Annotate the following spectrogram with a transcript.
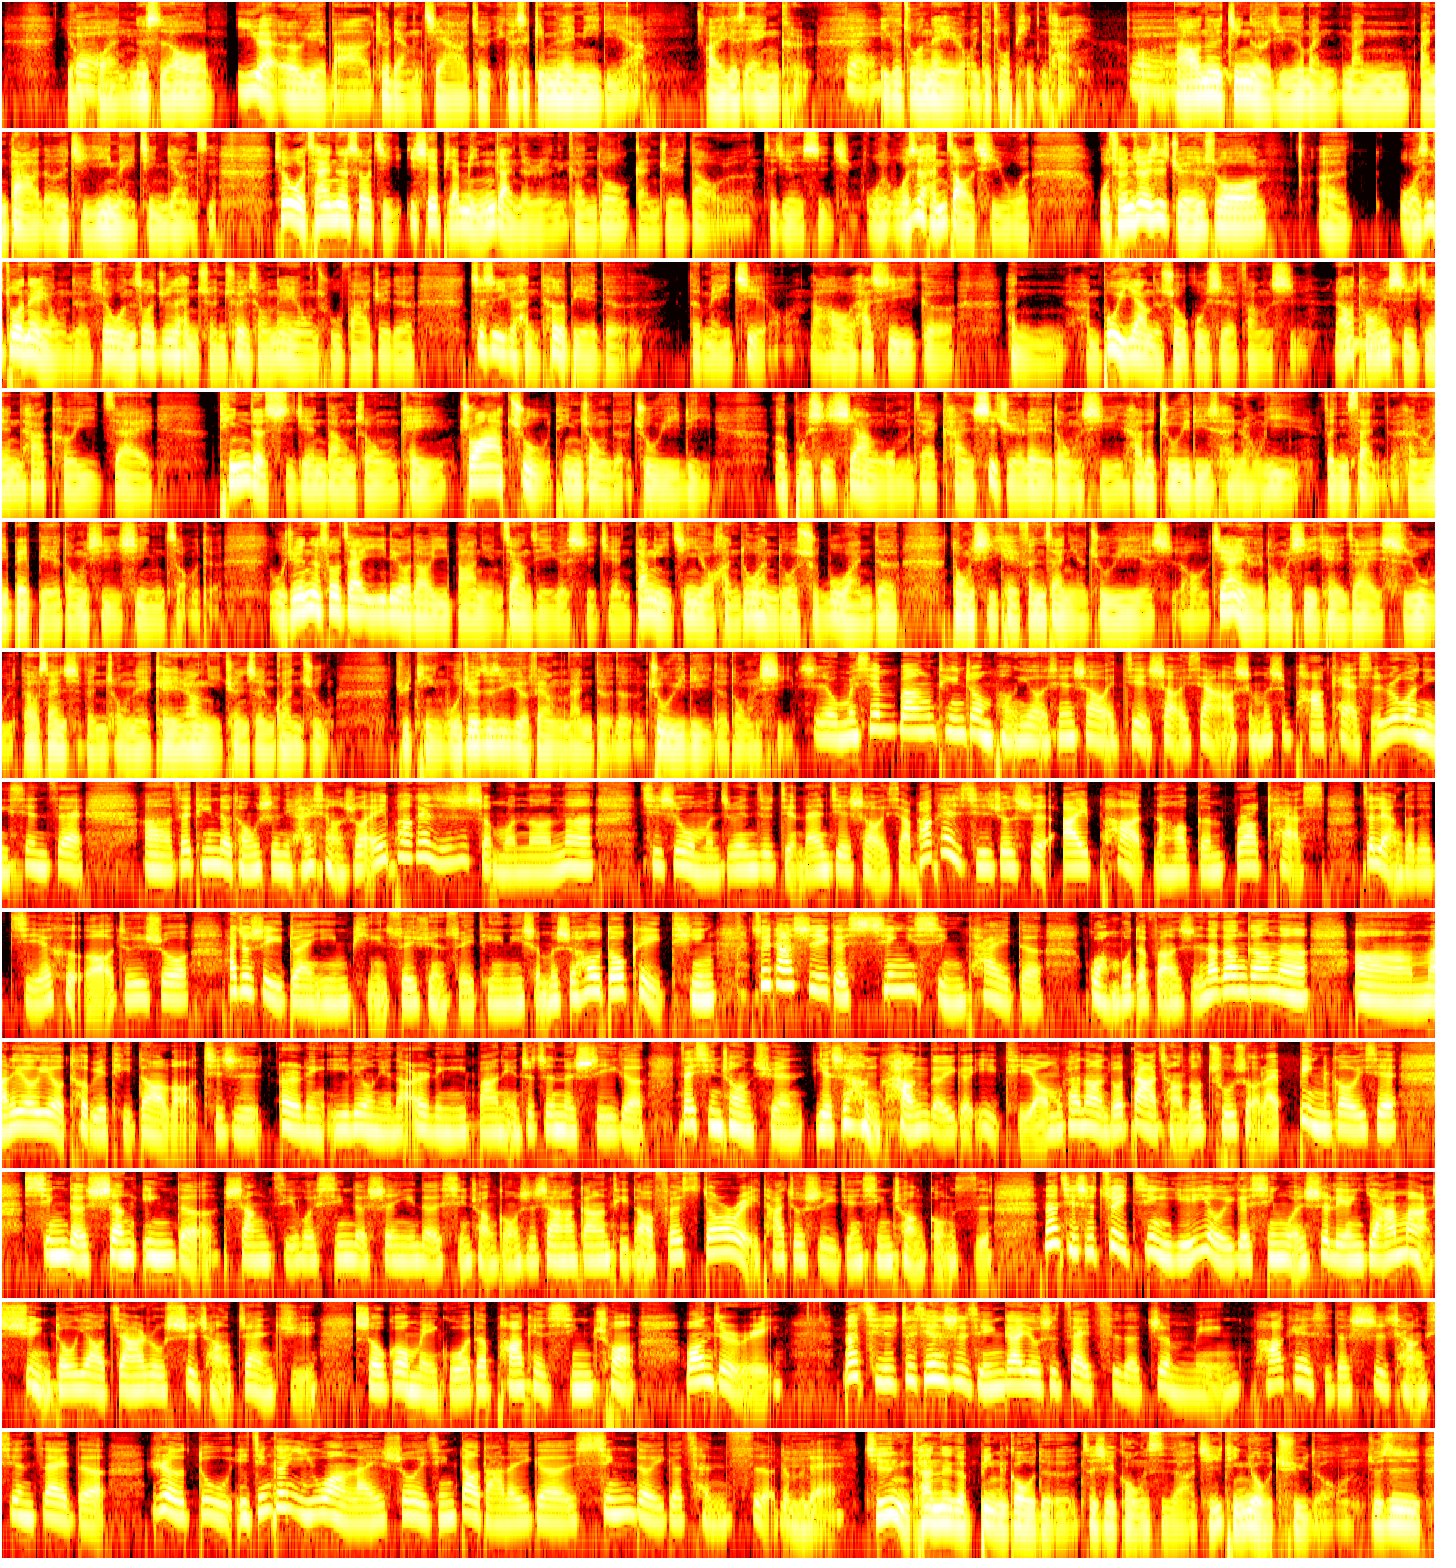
有关。那时候一月二月吧，就两家，就一个是 Gimlet Media，还有一个是 Anchor，对，一个做内容，一个做平台。对，然后那个金额其实蛮蛮蛮大的，有几亿美金这样子。所以我猜那时候几一些比较敏感的人，可能都感觉到了这件事情。我我是很早期，我我纯粹是觉得说，呃。我是做内容的，所以我那时候就是很纯粹从内容出发，觉得这是一个很特别的的媒介哦。然后它是一个很很不一样的说故事的方式。然后同一时间，它可以在听的时间当中，可以抓住听众的注意力。而不是像我们在看视觉类的东西，他的注意力是很容易分散的，很容易被别的东西吸引走的。我觉得那时候在一六到一八年这样子一个时间，当已经有很多很多数不完的东西可以分散你的注意力的时候，既然有一个东西可以在十五到三十分钟内可以让你全神贯注去听，我觉得这是一个非常难得的注意力的东西。是我们先帮听众朋友先稍微介绍一下啊，什么是 Podcast？如果你现在啊、在听的同时，你还想说，哎，Podcast 是什么呢？那其实我们这边就简单介绍一下 Podcast。其实就是 iPod，然后跟 Broadcast 这两个的结合哦，就是说它就是一段音频，随选随听，你什么时候都可以听，所以它是一个新形态的广播的方式。那刚刚呢，啊、呃，马里欧也有特别提到了，其实二零一六年到二零一八年，这真的是一个在新创圈也是很夯的一个议题哦。我们看到很多大厂都出手来并购一些新的声音的商机或新的声音的新创公司，像刚刚提到 First Story，它就是一间新创公司。那其实最近。也有一个新闻是，连亚马逊都要加入市场战局，收购美国的 Pocket 新创 Wondery。那其实这件事情应该又是再次的证明，Pocket 的市场现在的热度已经跟以往来说已经到达了一个新的一个层次了，对不对？其实你看那个并购的这些公司啊，其实挺有趣的哦，就是。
